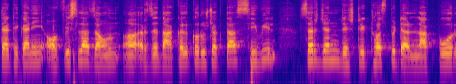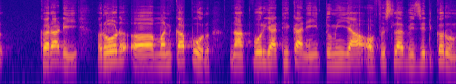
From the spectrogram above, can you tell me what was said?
त्या ठिकाणी ऑफिसला जाऊन अर्ज दाखल करू शकता. Civil surgeon district hospital Nagpur Karadi road Mankapur Nagpur या ठिकाणी तुम्ही या ऑफिसला व्हिजिट करून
